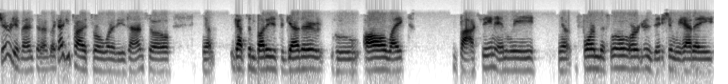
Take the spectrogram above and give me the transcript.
charity events, and I was like, I could probably throw one of these on. So, you know, got some buddies together who all liked boxing, and we, you know, formed this little organization. We had a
